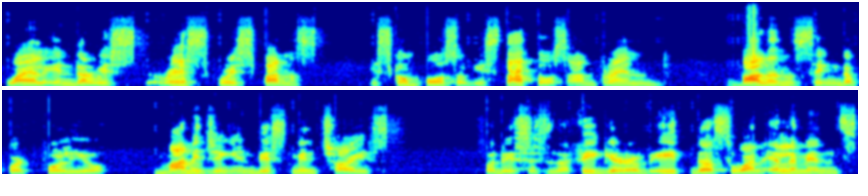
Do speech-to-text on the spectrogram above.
While in the risk, risk response is composed of status and trend, balancing the portfolio, managing investment choice. So this is the figure of 8 thus one elements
